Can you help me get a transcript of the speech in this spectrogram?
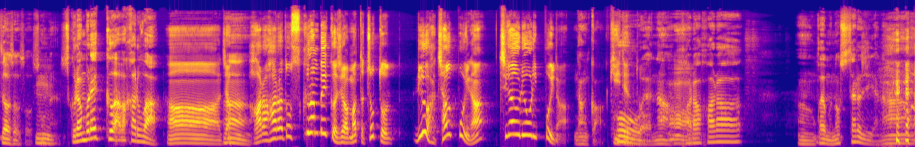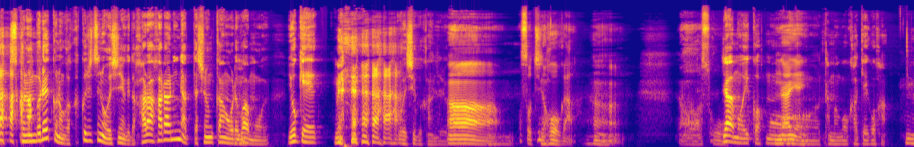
そうそうそう。そうなのスクランブルエッグはわかるわ。ああ、じゃあ、うんハラハラとスクランブルエッグはじゃあまたちょっと流派ちゃうっぽいな？違う料理っぽいな？なんか、聞いてると。そうやな。うんハラハラ。うん、これもノスタルジーやな。スクランブルエッグの方が確実に美味しいんやけど、ハラハラになった瞬間、俺はもう余計 美味しく感じる。ああ、そっちの方が。うん。ああ、そう。じゃあもう一個。もう、何卵かけご飯。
